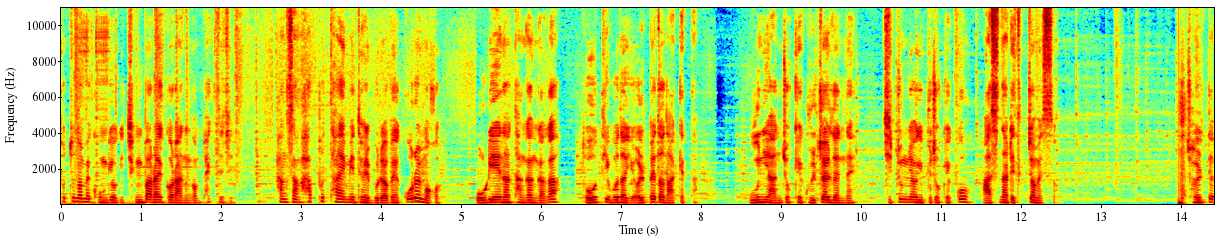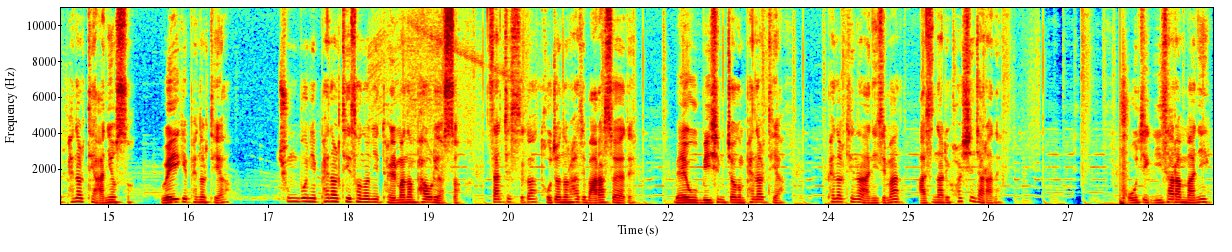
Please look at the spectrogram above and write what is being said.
토트넘의 공격이 증발할 거라는 건 팩트지. 항상 하프타임이 될 무렵에 골을 먹어. 오리에나 탄강가가 도어티보다 10배 더 낫겠다. 운이 안 좋게 굴절됐네. 집중력이 부족했고 아스날이 득점했어. 절대 페널티 아니었어. 왜 이게 페널티야? 충분히 페널티 선언이 될 만한 파울이었어. 산체스가 도전을 하지 말았어야 돼. 매우 미심쩍은 페널티야. 페널티는 아니지만 아스날이 훨씬 잘하네. 오직 이 사람만이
